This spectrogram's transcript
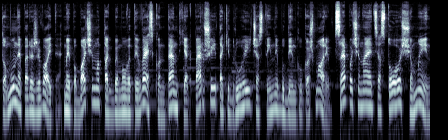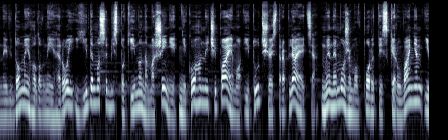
Тому не переживайте. Ми побачимо, так би мовити, весь контент як першої, так і другої частини будинку кошмарів. Все починається з того, що ми, невідомий головний герой, їдемо собі спокійно на машині, нікого не чіпаємо, і тут щось трапляється. Ми не можемо впоратись з керуванням і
